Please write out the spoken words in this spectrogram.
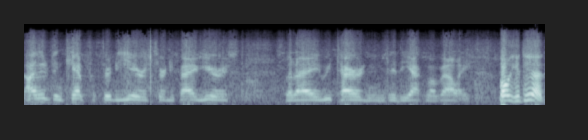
I lived in Kent for 30 years, 35 years, but I retired into the Yakima Valley. Oh, you did?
